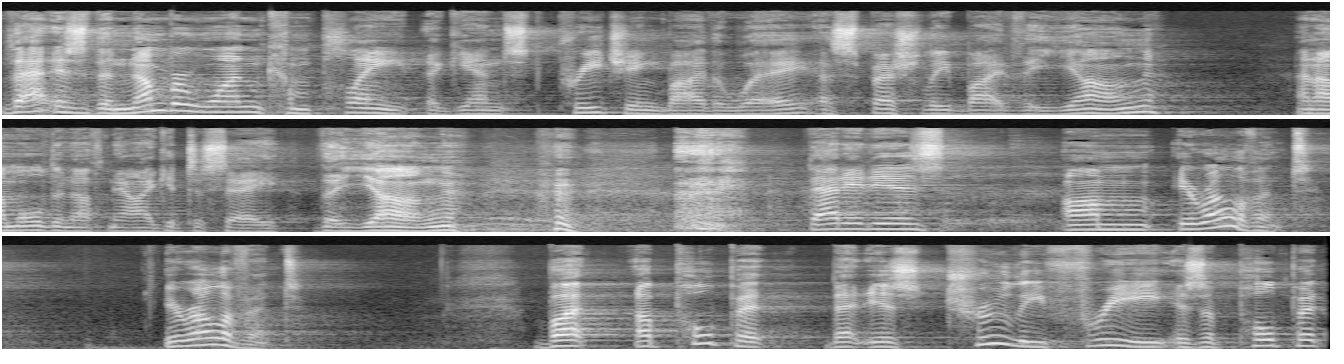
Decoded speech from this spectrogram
That is the number one complaint against preaching, by the way, especially by the young. And I'm old enough now, I get to say the young, that it is um, irrelevant. Irrelevant. But a pulpit that is truly free is a pulpit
